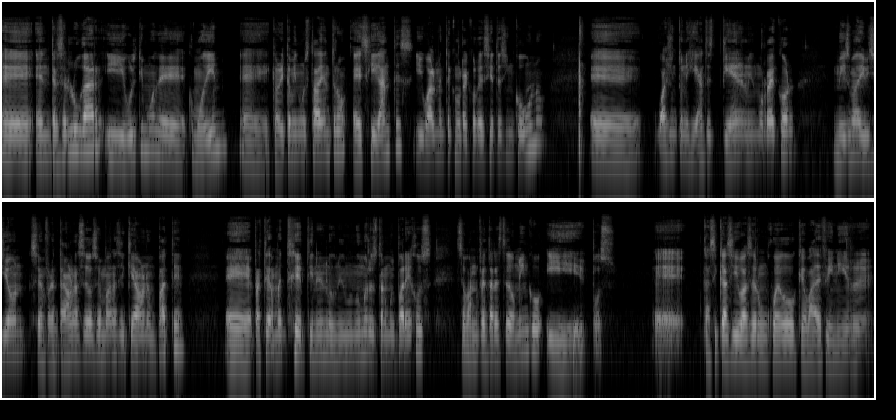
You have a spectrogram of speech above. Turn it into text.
Eh, en tercer lugar y último de Comodín, que ahorita mismo está dentro, es Gigantes, igualmente con récord de 7-5-1. Washington y Gigantes tienen el mismo récord, misma división, se enfrentaron hace dos semanas y quedaron en empate. Eh, prácticamente tienen los mismos números, están muy parejos. Se van a enfrentar este domingo y pues eh, casi casi va a ser un juego que va a definir eh,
